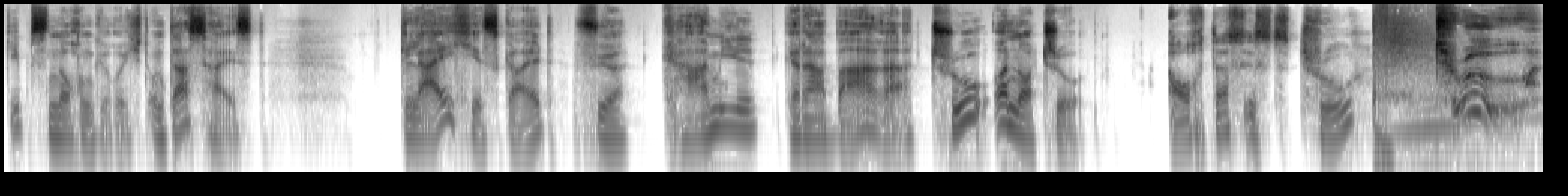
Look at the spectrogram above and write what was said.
gibt's noch ein Gerücht. Und das heißt, Gleiches galt für Kamil Grabara. True or not true? Auch das ist true. True.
